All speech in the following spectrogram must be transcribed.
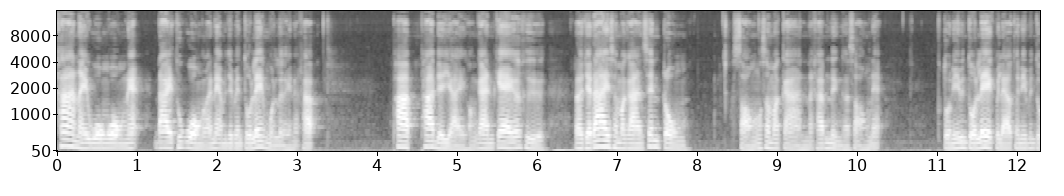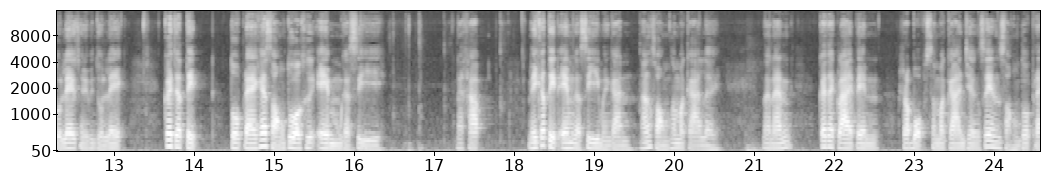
ค่าในวงวงเนี้ยได้ทุกวงแล้วเนี่ยมันจะเป็นตัวเลขหมดเลยนะครับ ภาพภาพใหญ่ ๆ ของการแก้ก็คือ เราจะได้สมการเส้นตรง 2 สมการนะครับ1กับ2เนี่ยตัวนี้เป็นตัวเลขไปแล้วตัวนี้เป็นตัวเลขตัวนี้เป็นตัวเลข ก็จะติดตัวแปรแค่ 2 ตัวคือ m กับ c นะครับนี่ก็ติด m กับ c เหมือนกันทั้ง 2 สมการเลย ดังนั้นก็จะกลายเป็นระบบสมการเชิงเส้น 2 ตัวแปร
